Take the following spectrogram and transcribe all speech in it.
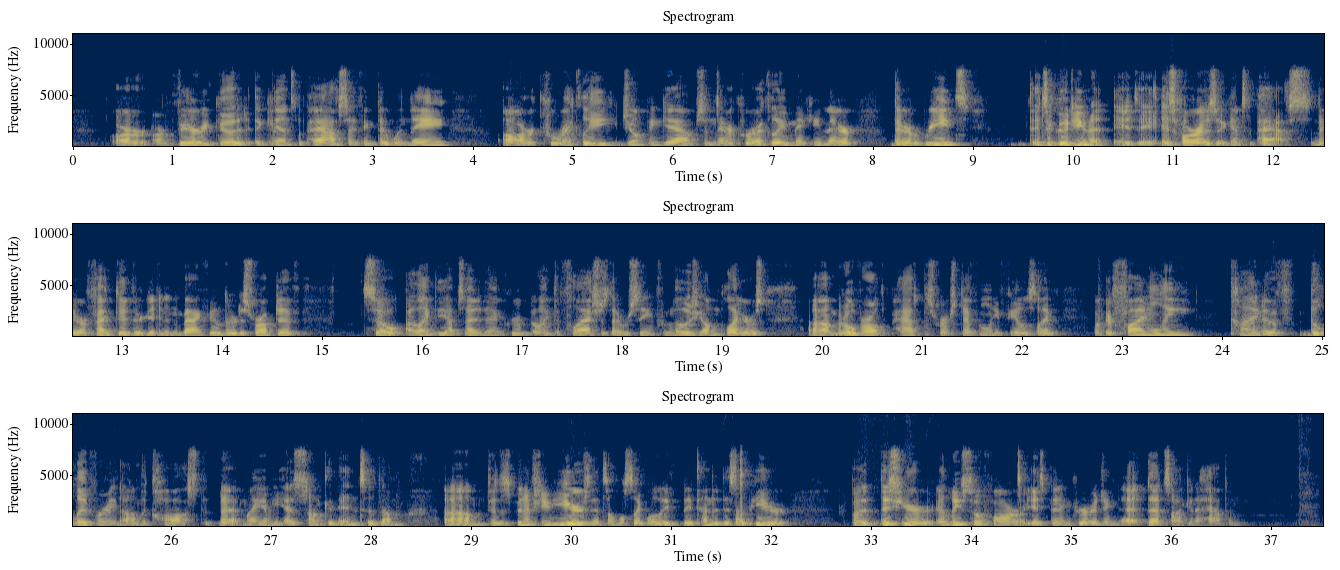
are are very good against the pass. I think that when they are correctly jumping gaps and they're correctly making their their reads, it's a good unit it, it, as far as against the pass. They're effective. They're getting in the backfield. They're disruptive. So I like the upside of that group. I like the flashes that we're seeing from those young players. Um, but overall, the pass rush definitely feels like they're finally kind of delivering on the cost that Miami has sunken into them. Because um, it's been a few years and it's almost like, well, they, they tend to disappear but this year, at least so far, it's been encouraging that that's not going to happen.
